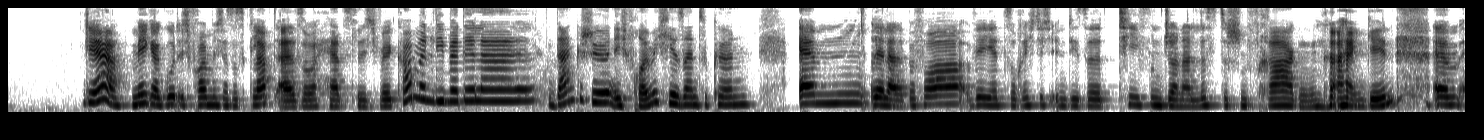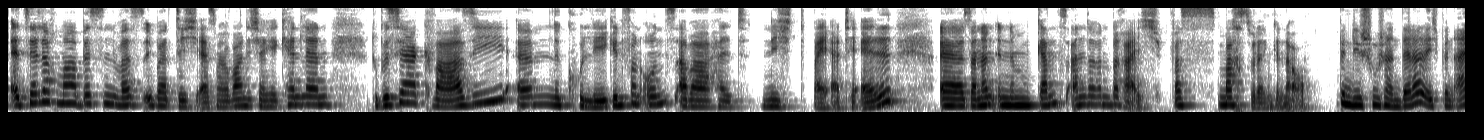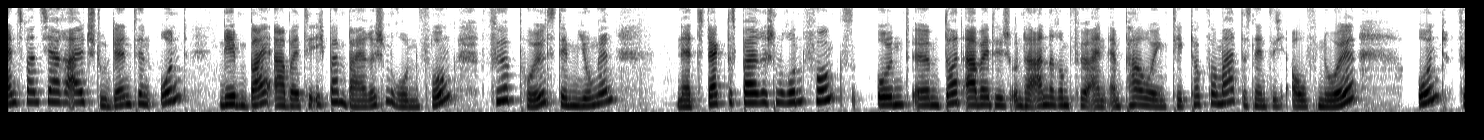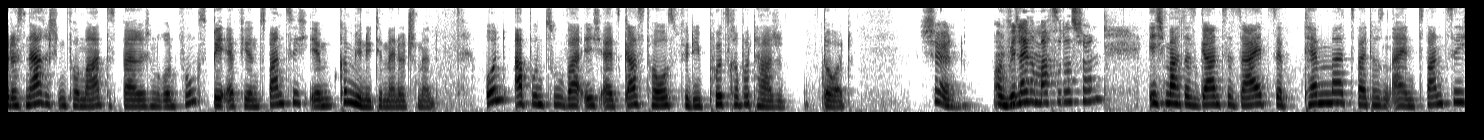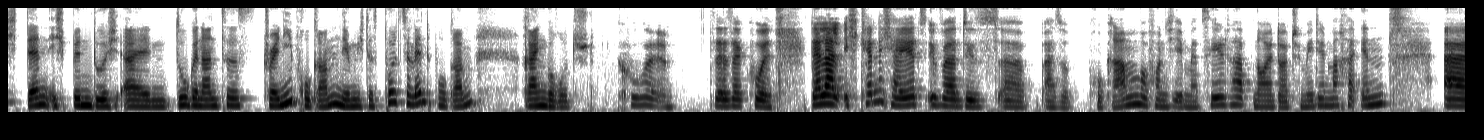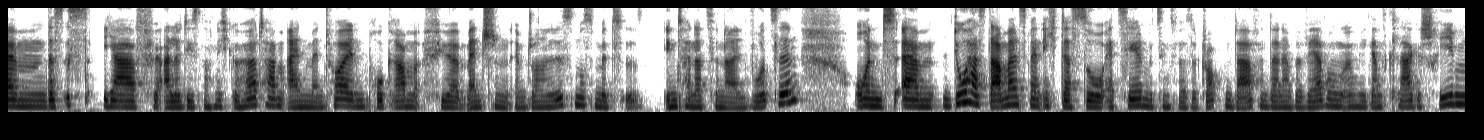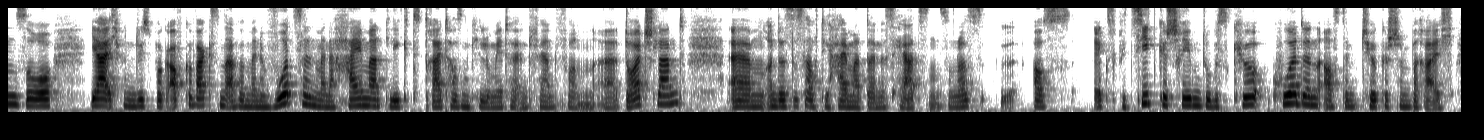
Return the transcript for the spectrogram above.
Ja, mega gut. Ich freue mich, dass es klappt. Also herzlich willkommen, liebe Delal. Dankeschön. Ich freue mich, hier sein zu können. Ähm, Delal, bevor wir jetzt so richtig in diese tiefen journalistischen Fragen eingehen, ähm, erzähl doch mal ein bisschen was über dich erstmal. Wir wollen dich ja hier kennenlernen. Du bist ja quasi ähm, eine Kollegin von uns, aber halt nicht bei RTL, äh, sondern in einem ganz anderen Bereich. Was machst du denn genau? Ich bin die Shushan Delal, ich bin 21 Jahre alt, Studentin und nebenbei arbeite ich beim Bayerischen Rundfunk für Puls, dem jungen Netzwerk des Bayerischen Rundfunks. Und ähm, dort arbeite ich unter anderem für ein Empowering TikTok-Format, das nennt sich Auf Null. Und für das Nachrichtenformat des Bayerischen Rundfunks BR24 im Community Management. Und ab und zu war ich als Gasthost für die Puls-Reportage dort. Schön. Und wie lange machst du das schon? Ich mache das Ganze seit September 2021, denn ich bin durch ein sogenanntes Trainee-Programm, nämlich das Puls-Talente-Programm, reingerutscht. Cool. Sehr, sehr cool. Delal, ich kenne dich ja jetzt über dieses äh, also Programm, wovon ich eben erzählt habe, Neue Deutsche MedienmacherInnen. Ähm, das ist ja für alle, die es noch nicht gehört haben, ein Mentorinnenprogramm für Menschen im Journalismus mit äh, internationalen Wurzeln. Und ähm, du hast damals, wenn ich das so erzählen bzw. droppen darf, in deiner Bewerbung irgendwie ganz klar geschrieben, so, ja, ich bin in Duisburg aufgewachsen, aber meine Wurzeln, meine Heimat liegt 3000 Kilometer entfernt von äh, Deutschland. Ähm, und das ist auch die Heimat deines Herzens. Und du hast äh, aus explizit geschrieben, du bist Kur Kurdin aus dem türkischen Bereich.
